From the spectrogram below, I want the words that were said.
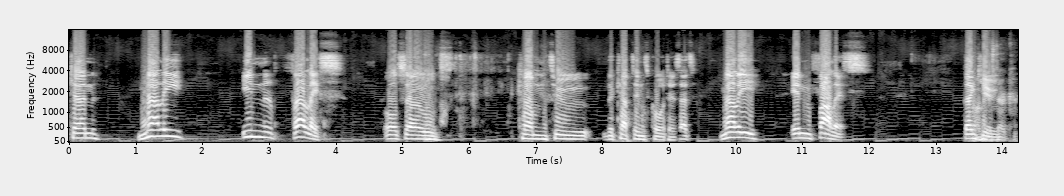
Can Mali Invalis also come to the captain's quarters. That's Mali Infalis. Thank I'm you. Just there,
